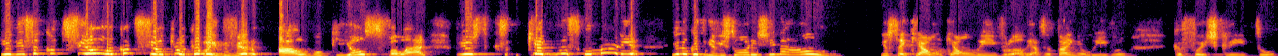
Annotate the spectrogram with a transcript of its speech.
E eu disse, aconteceu, aconteceu, que eu acabei de ver algo que ouço falar desde que, que é na secundária. Eu nunca tinha visto um original. Eu sei que há um, que há um livro, aliás, eu tenho um livro que foi escrito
